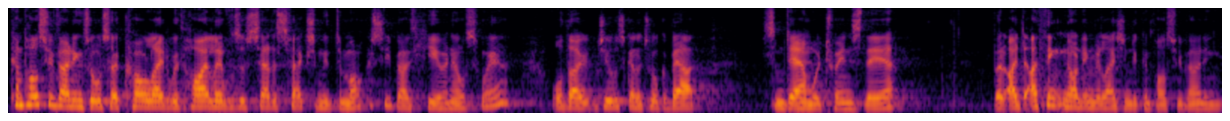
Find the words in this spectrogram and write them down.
Compulsory voting is also correlated with high levels of satisfaction with democracy, both here and elsewhere, although Jill's going to talk about some downward trends there. But I, I think not in relation to compulsory voting,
